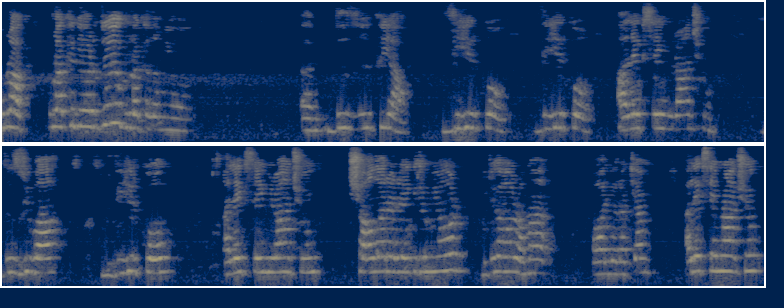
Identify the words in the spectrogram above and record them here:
Burak. Burak'ı gördü. Burak alamıyor. Dızıkıya. Zihirkol. Zihirkol. Alexey Miranchuk. Dızcıba. Zihirkol. Alexey Miranchuk. Çağlar araya giremiyor. Gidiyor ama hayır hakem. Alexey Miranchuk.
